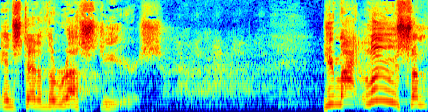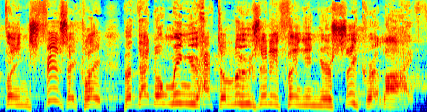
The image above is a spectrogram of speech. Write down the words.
instead of the rust years. You might lose some things physically, but that don't mean you have to lose anything in your secret life.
